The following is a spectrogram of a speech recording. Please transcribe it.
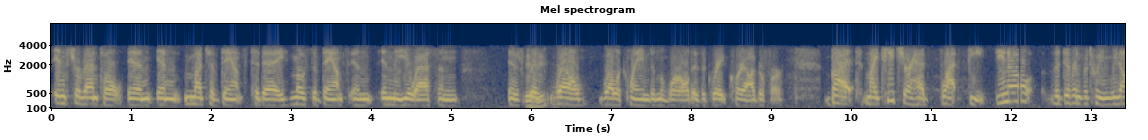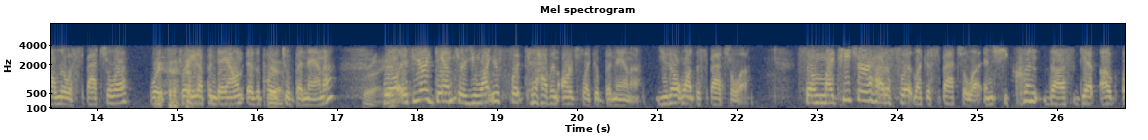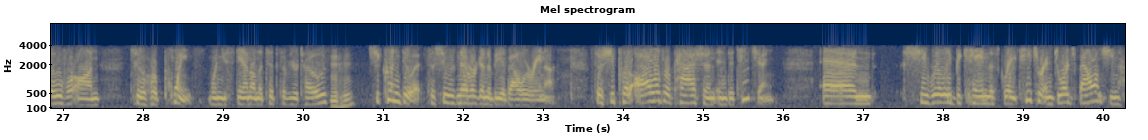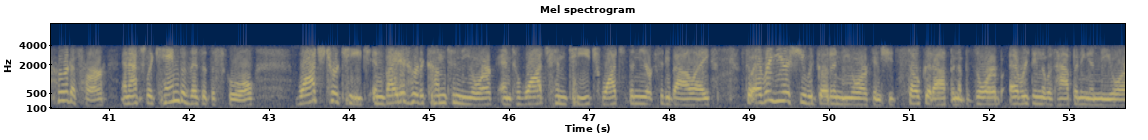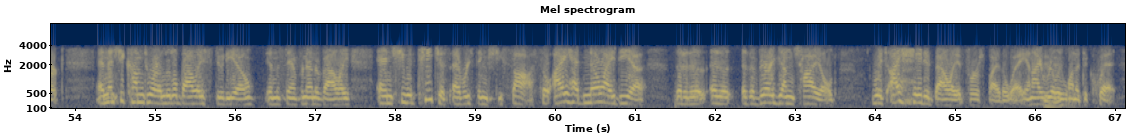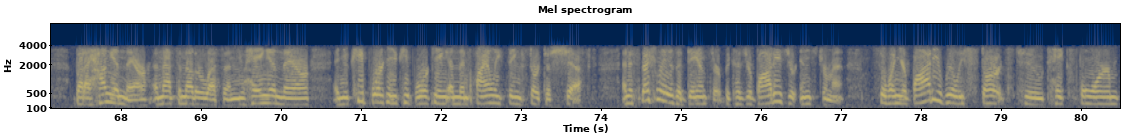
instrumental in in much of dance today, most of dance in in the U.S. and is, Mhm. is well well acclaimed in the world as a great choreographer. But my teacher had flat feet. Do you know the difference between we all know a spatula where it's straight up and down as opposed Yeah. to a banana? Right. Well, if you're a dancer, you want your foot to have an arch like a banana. You don't want the spatula. So my teacher had a foot like a spatula, and she couldn't thus get up over on to her points when you stand on the tips of your toes. Mhm. She couldn't do it, so she was never going to be a ballerina. So she put all of her passion into teaching, and she really became this great teacher. And George Balanchine heard of her and actually came to visit the school, watched her teach, invited her to come to New York and to watch him teach, watch the New York City Ballet. So every year she would go to New York and she'd soak it up and absorb everything that was happening in New York. And then she'd come to our little ballet studio in the San Fernando Valley and she would teach us everything she saw. So I had no idea that as a, as a, very young child, which I hated ballet at first, by the way, and I really Mhm. wanted to quit. But I hung in there, and that's another lesson. You hang in there, and you keep working, you keep working, and then finally things start to shift. And especially as a dancer, because your body's your instrument. So when your body really starts to take form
